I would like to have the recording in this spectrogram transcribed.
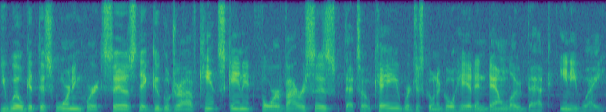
You will get this warning where it says that Google Drive can't scan it for viruses. That's okay. We're just going to go ahead and download that anyway.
